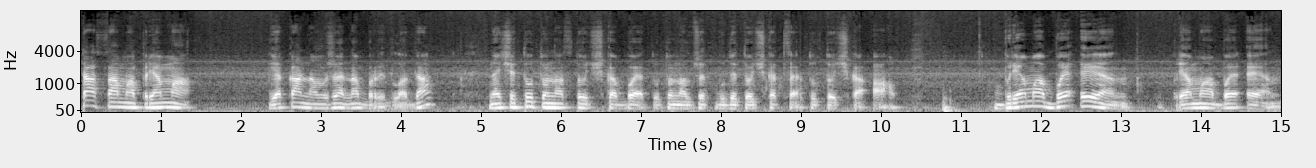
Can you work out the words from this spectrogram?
та сама пряма, яка нам вже набридла, да? Значить, тут у нас точка Б, тут у нас вже буде точка С, тут точка А. Пряма БН. Пряма БН.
